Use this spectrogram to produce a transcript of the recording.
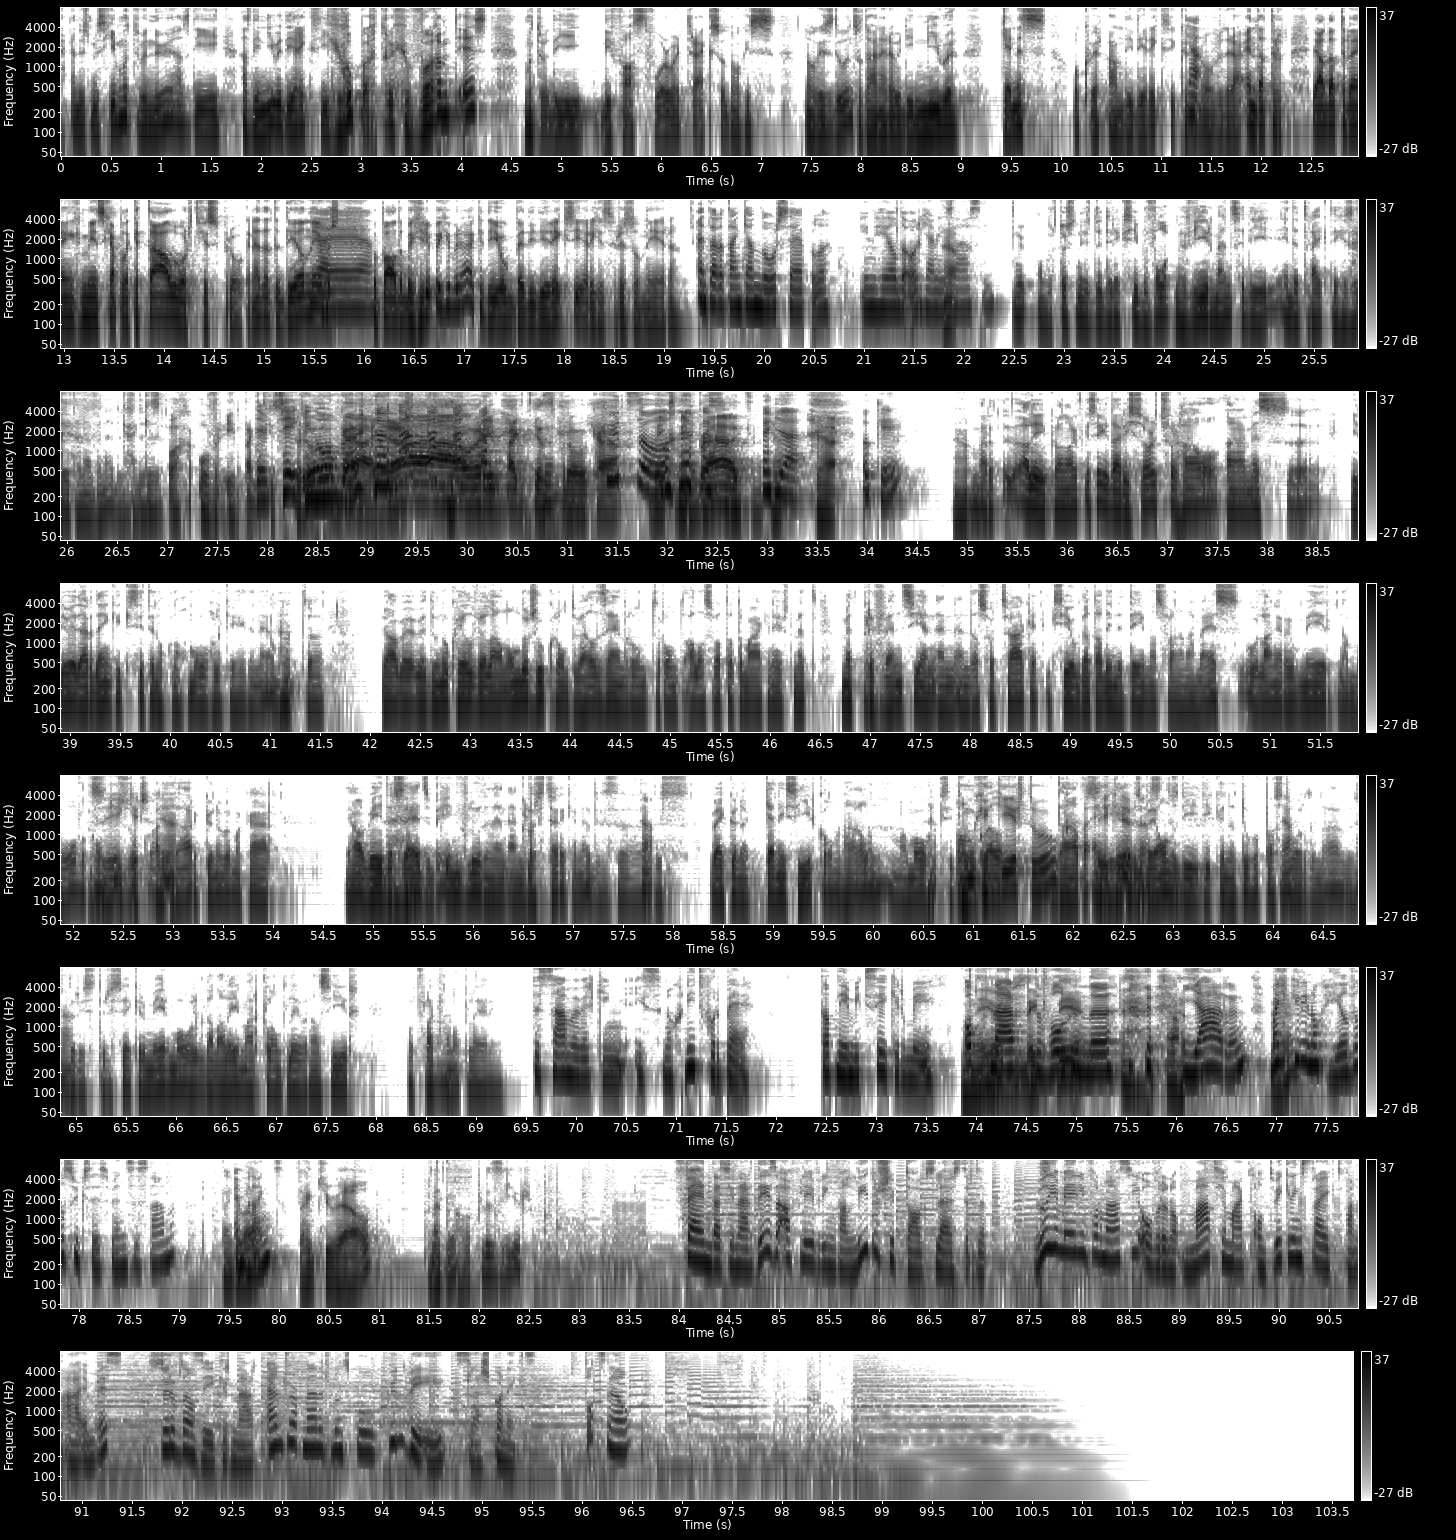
En dus misschien moeten we nu, als die, als die nieuwe directiegroep er terug gevormd is, moeten we die, die fast-forward track zo nog eens, nog eens doen, zodat we die nieuwe kennis ook weer aan die directie kunnen Ja. overdragen. En dat er, ja, dat er een gemeenschappelijke taal wordt gesproken. Hè? Dat de deelnemers Ja, ja, ja. bepaalde begrippen gebruiken die ook bij die directie ergens resoneren. En dat het dan kan doorcijpelen in heel de organisatie. Nu, ondertussen is de directie bevolkt met vier mensen die in de trajecten gezeten hebben. Hè. Dus Kijk de- eens, oh, over impact They're gesproken. over. Ja, over impact gesproken. Goed zo. Makes me proud. Ja, Ja. oké. Maar het- allee, ik wil nog even zeggen, dat research-verhaal, AMS, eh IDW, daar denk ik zitten ook nog mogelijkheden. Hè, omdat ja. ja, wij, wij doen ook heel veel aan onderzoek rond welzijn, rond, rond alles wat dat te maken heeft met, met preventie en, en, en dat soort zaken. Ik zie ook dat dat in de thema's van AMS hoe langer hoe meer naar boven komt. Zeker, dus ook, ja. daar kunnen we elkaar ja, wederzijds beïnvloeden en, en versterken. Hè. Dus, eh, Ja. dus wij kunnen kennis hier komen halen, maar mogelijk zitten ook wel ook. data en gegevens bij ons die, die kunnen toegepast Ja. worden daar. Dus Ja. er, is, er is zeker meer mogelijk dan alleen maar klant-leverancier op vlak van opleiding. De samenwerking is nog niet voorbij. Dat neem ik zeker mee. Op Nee, naar de volgende jaren. Mag ik jullie nog heel veel succes wensen samen? Dank En je wel. bedankt. Dankjewel. Met alle plezier. Fijn dat je naar deze aflevering van Leadership Talks luisterde. Wil je meer informatie over een op maat gemaakt ontwikkelingstraject van AMS? Surf dan zeker naar antwerpmanagementschool.be/connect. Tot snel!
